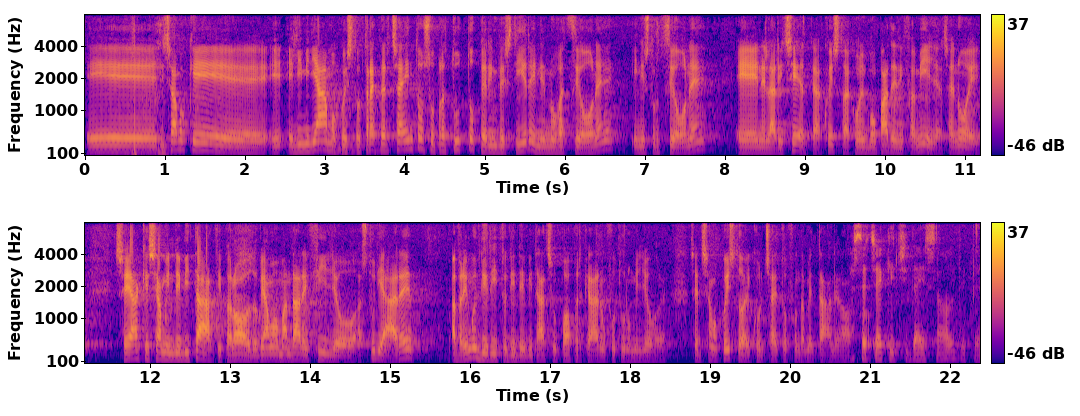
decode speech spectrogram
E diciamo che eliminiamo questo 3% soprattutto per investire in innovazione, in istruzione e nella ricerca. Questo è come il buon padre di famiglia, cioè noi se anche siamo indebitati però dobbiamo mandare il figlio a studiare, avremo il diritto di debitarci un po' per creare un futuro migliore. Cioè, diciamo, questo è il concetto fondamentale. No? Se c'è chi ci dà i soldi? Per...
